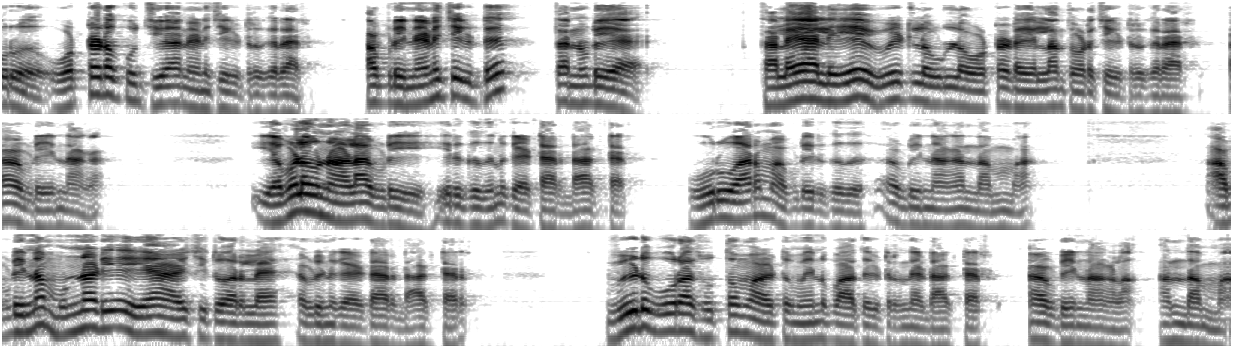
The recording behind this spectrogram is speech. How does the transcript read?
ஒரு ஒட்டடை குச்சியாக நினச்சிக்கிட்டு இருக்கிறார். அப்படி நினச்சிக்கிட்டு தன்னுடைய தலையாலேயே வீட்டில் உள்ள ஒட்டடையெல்லாம் தொடச்சிக்கிட்டு இருக்கிறார் அப்படின்னாங்க. எவ்வளவு நாளாக அப்படி இருக்குதுன்னு கேட்டார் டாக்டர். ஒரு வாரமாக அப்படி இருக்குது அப்படின்னாங்க அந்த அம்மா. அப்படின்னா முன்னாடியே ஏன் அழைச்சிட்டு வரல அப்படின்னு கேட்டார் டாக்டர். வீடு பூரா சுத்தமாகட்டுமேனு பார்த்துக்கிட்டு இருந்தேன் டாக்டர் அப்படின்னாங்களாம் அந்த அம்மா.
